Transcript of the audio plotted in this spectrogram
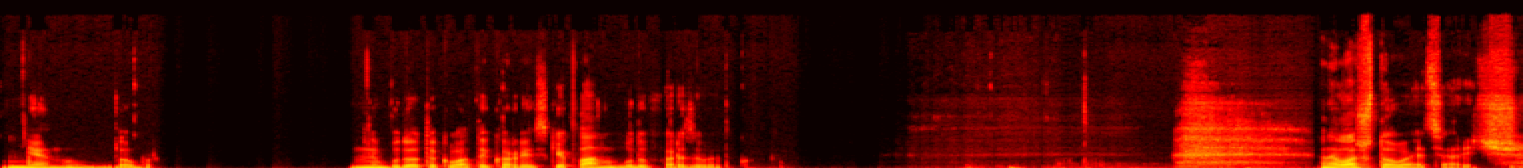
Ні, ну добре. Не буду атакувати корейський фланг, буду ферзовий атакувати. Мене влаштовує ця річ.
